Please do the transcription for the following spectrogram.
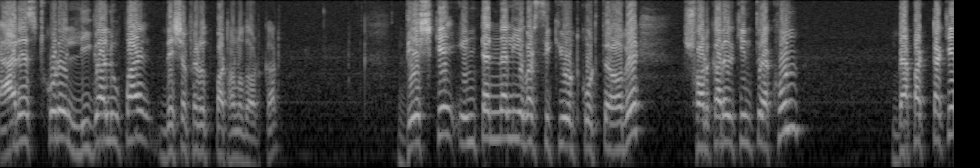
অ্যারেস্ট করে লিগাল উপায় দেশে ফেরত পাঠানো দরকার। দেশকে ইন্টারনালি এবার সিকিউর করতে হবে। সরকারের কিন্তু এখন ব্যাপারটাকে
